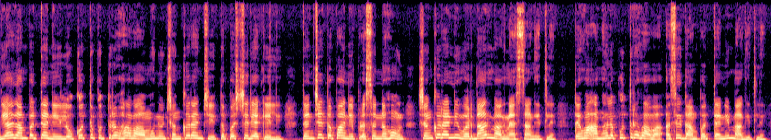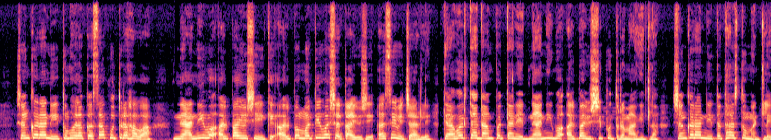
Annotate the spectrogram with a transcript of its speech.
या दाम्पत्याने लोकोत्त पुत्र व्हावा म्हणून शंकरांची तपश्चर्या केली. त्यांच्या तपाने प्रसन्न होऊन शंकरांनी वरदान मागण्यास सांगितले. तेव्हा आम्हाला पुत्र व्हावा असे दाम्पत्यांनी मागितले. शंकरांनी तुम्हाला कसा पुत्र हवा? ज्ञानी व अल्पायुषी की अल्पमती व शतायुषी असे विचारले. त्यावर त्या दाम्पत्याने ज्ञानी व अल्पायुषी पुत्र मागितला. शंकरांनी तथास्तु म्हटले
